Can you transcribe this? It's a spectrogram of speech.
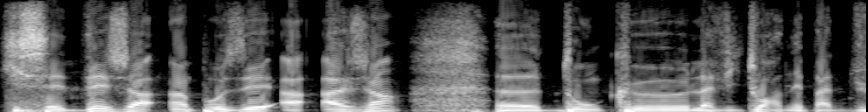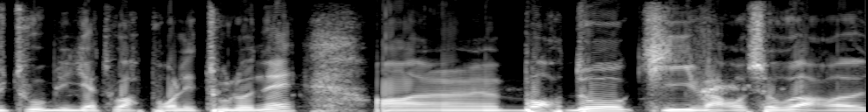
qui s'est déjà imposé à Agen. Euh, donc euh, la victoire n'est pas du tout obligatoire pour les Toulonnais. Euh, Bordeaux qui va recevoir euh,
